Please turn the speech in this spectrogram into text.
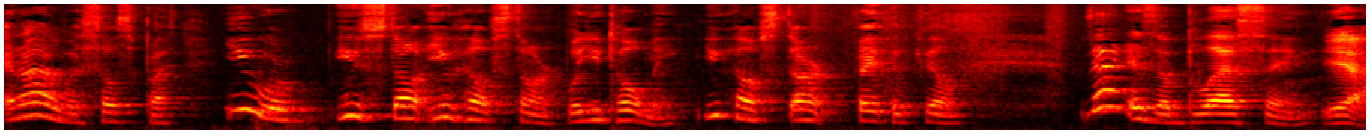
and I was so surprised. you were you start you helped start. Well, you told me you helped start Faith in Film. That is a blessing. Yeah,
